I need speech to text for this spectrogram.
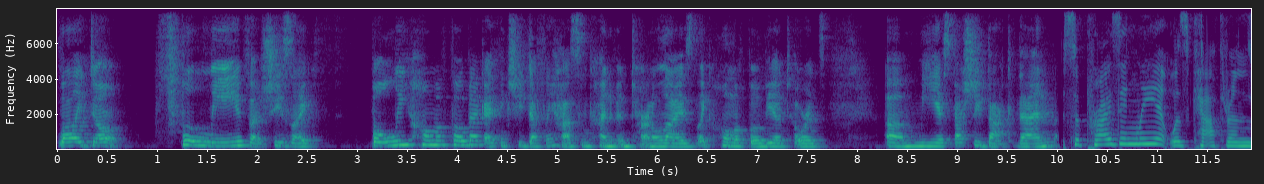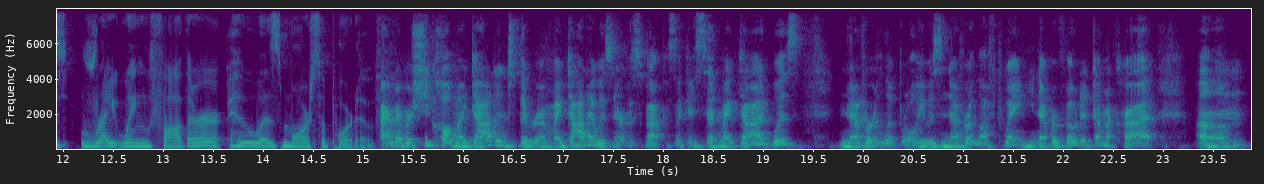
while i don't believe that she's like fully homophobic. I think she definitely has some kind of internalized like homophobia towards um, me, especially back then. Surprisingly, it was Katherine's right wing father who was more supportive. I remember she called my dad into the room. My dad, I was nervous about because, like I said, my dad was never liberal. He was never left wing. He never voted Democrat. Um,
